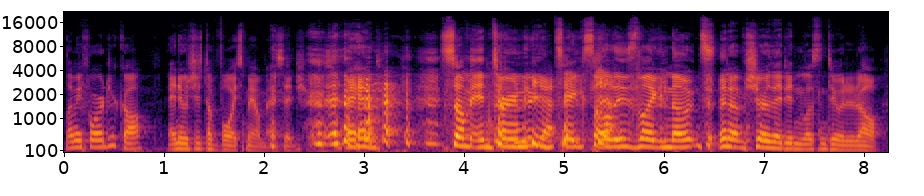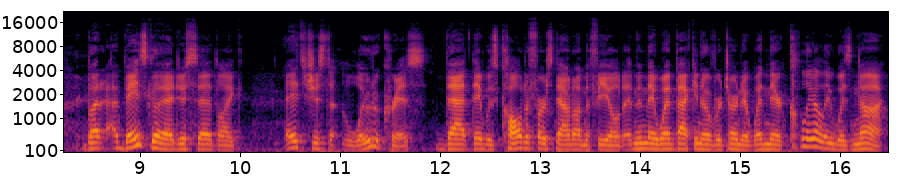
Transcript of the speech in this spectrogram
let me forward your call. And it was just a voicemail message. and, Some intern Yeah. takes all these like notes. and I'm sure they didn't listen to it at all. But uh, basically, I just said, like, it's just ludicrous that they was called a first down on the field and then they went back and overturned it when there clearly was not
